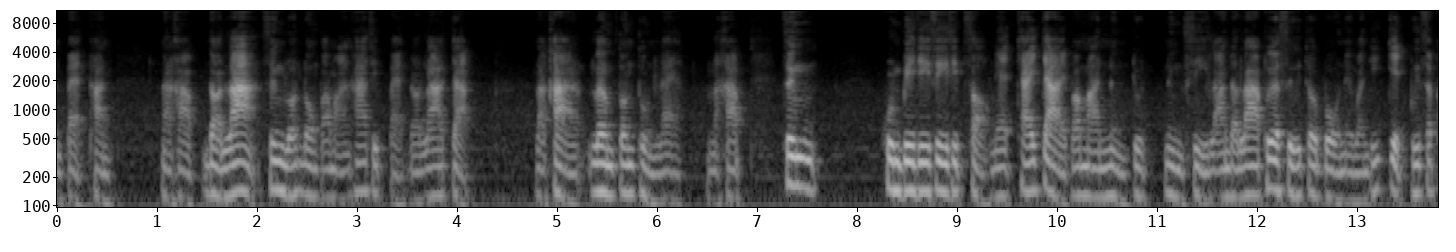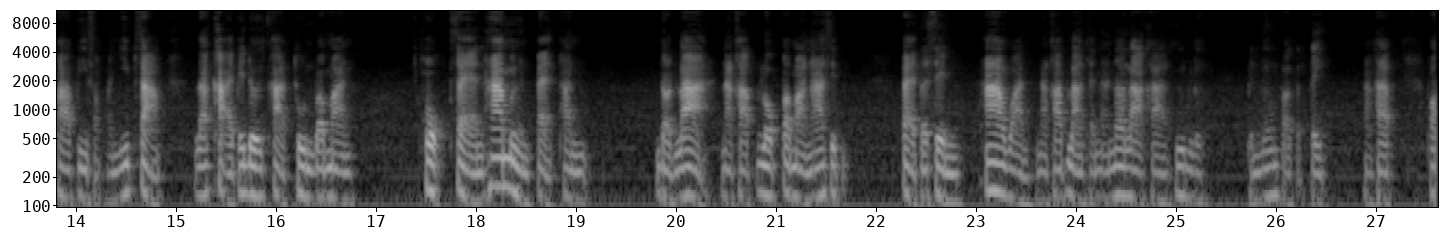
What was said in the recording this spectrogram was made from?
658,000นะครับดอลลาร์ซึ่งลดลงประมาณ 58 ดอลลาร์จากราคาเริ่มต้นทุนแรกนะครับ ซึ่งคุณ BTC 12 เนี่ย ใช้จ่ายประมาณ 1.14 ล้านดอลลาร์ เพื่อซื้อเทอร์โบในวันที่ 7 พฤษภาปี 2023 และขายไปโดยขาดทุนประมาณ 658,000 ดอลลาร์นะครับ ลบประมาณ 58% 5 วันนะครับ หลังจากนั้นราคาขึ้นเลย เป็นเรื่องปกติ นะครับ พอ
